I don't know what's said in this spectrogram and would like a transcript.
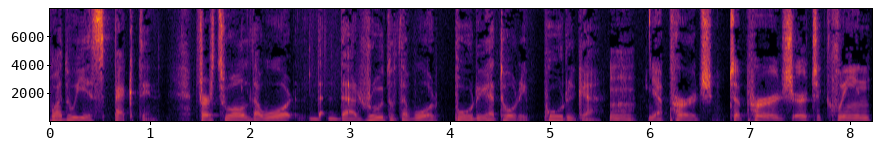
What are we expecting? First of all, the word, the, the root of the word, purgatory, purga. Yeah, purge. To purge or to clean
